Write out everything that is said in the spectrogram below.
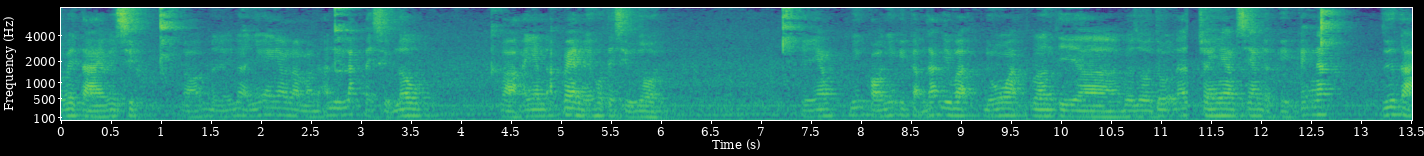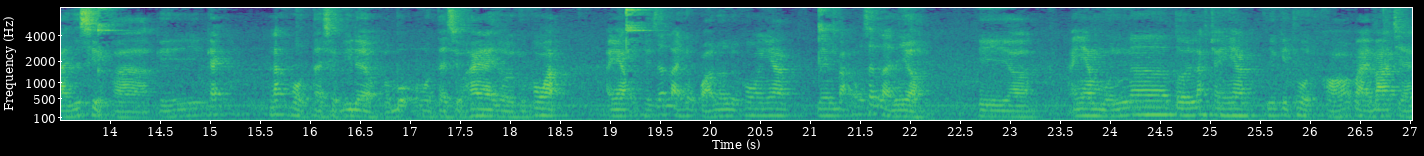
về tài, về xỉu. Đó, đấy là những anh em nào mà đã đi lắc tài xỉu lâu và anh em đã quen với hột tài xỉu rồi. Thì anh em những có những cái cảm giác như vậy đúng không ạ? Vâng thì uh, vừa rồi tôi đã cho anh em xem được cái cách lắc giữ tài giữ xỉu và cái cách lắc hột tài xỉu đi đều của bộ hột tài xỉu hai này rồi đúng không ạ? Anh em cũng thấy rất là hiệu quả luôn đúng không anh em? Nên bạn cũng rất là nhiều. Thì uh, anh em muốn uh, tôi lắc cho anh em những cái hột khó vài ba chén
